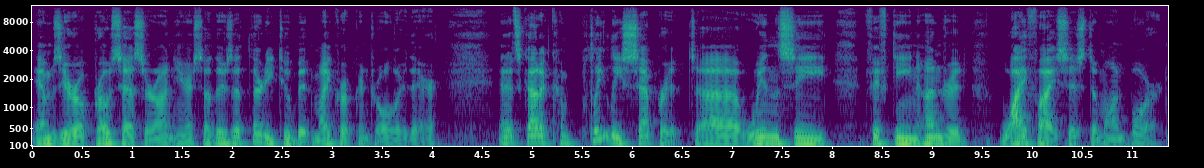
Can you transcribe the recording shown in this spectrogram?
M0 processor on here, so there's a 32-bit microcontroller there. And it's got a completely separate uh, WinC 1500 Wi-Fi system on board.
